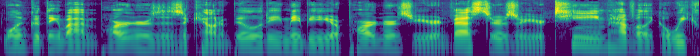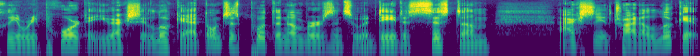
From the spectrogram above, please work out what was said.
one good thing about having partners is accountability. Maybe your partners or your investors or your team have like a weekly report that you actually look at. Don't just put the numbers into a data system. Actually, try to look at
